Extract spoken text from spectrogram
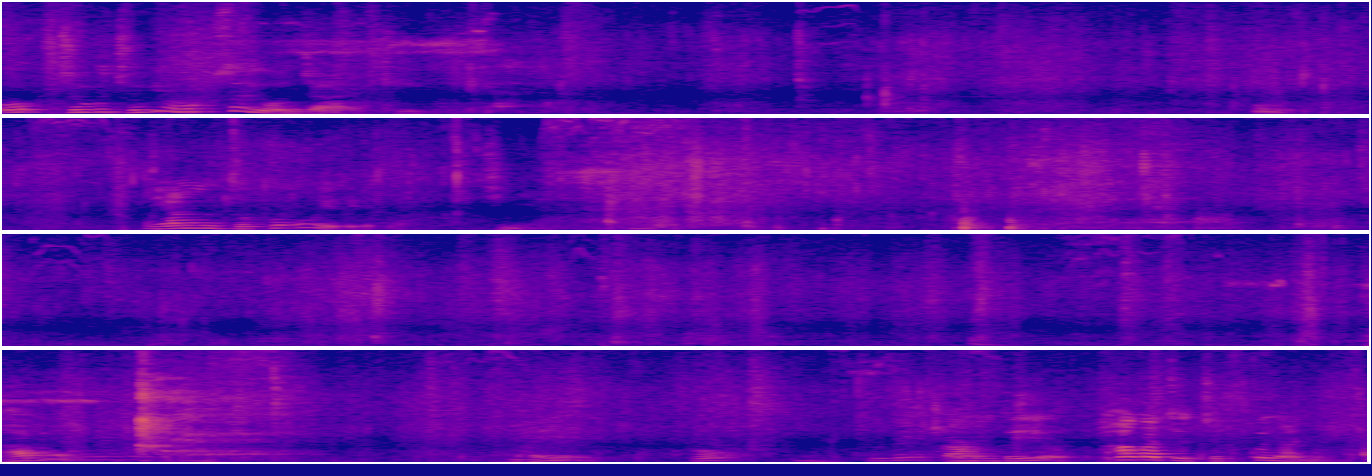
없, 저기, 저기 없어요, 이제. 이렇게. 양은 더 퍼고야 되겠다, 진이야. 가보. 많이. 더? 응. 두개 가면 돼요. 파가 저건 아니야.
